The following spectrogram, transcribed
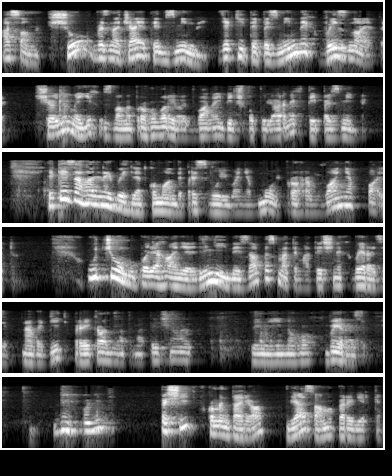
А саме, що визначає тип змінний? Які типи змінних ви знаєте? Щойно ми їх з вами проговорили, два найбільш популярних типи змінних. Який загальний вигляд команди присвоювання в мові програмування Python? У чому полягає лінійний запис математичних виразів? Наведіть приклад математичного лінійного виразу. Відповідь пишіть в коментарях для самоперевірки.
